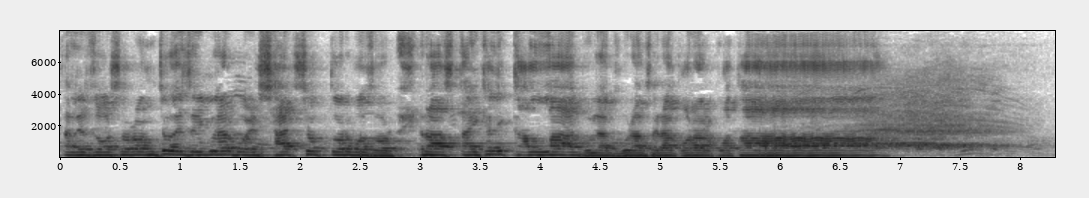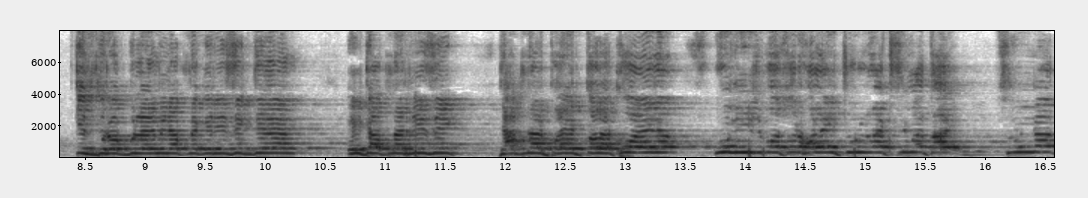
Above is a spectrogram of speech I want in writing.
তাহলে যশোর অঞ্চলে যেগুলার বয়স ষাট, সত্তর বছর, রাস্তায় খালি কাল্লা গুলা ঘোরাফেরা করার কথা। কিন্তু রব্বুল আলমিন আপনাকে রিজিক দিলেন। এইটা আপনার রিজিক। যে আপনার পায়ের তলা খোয়ায় না, উনিশ বছর হলেই চুল রাখছি মাথায়। সুন্নত।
